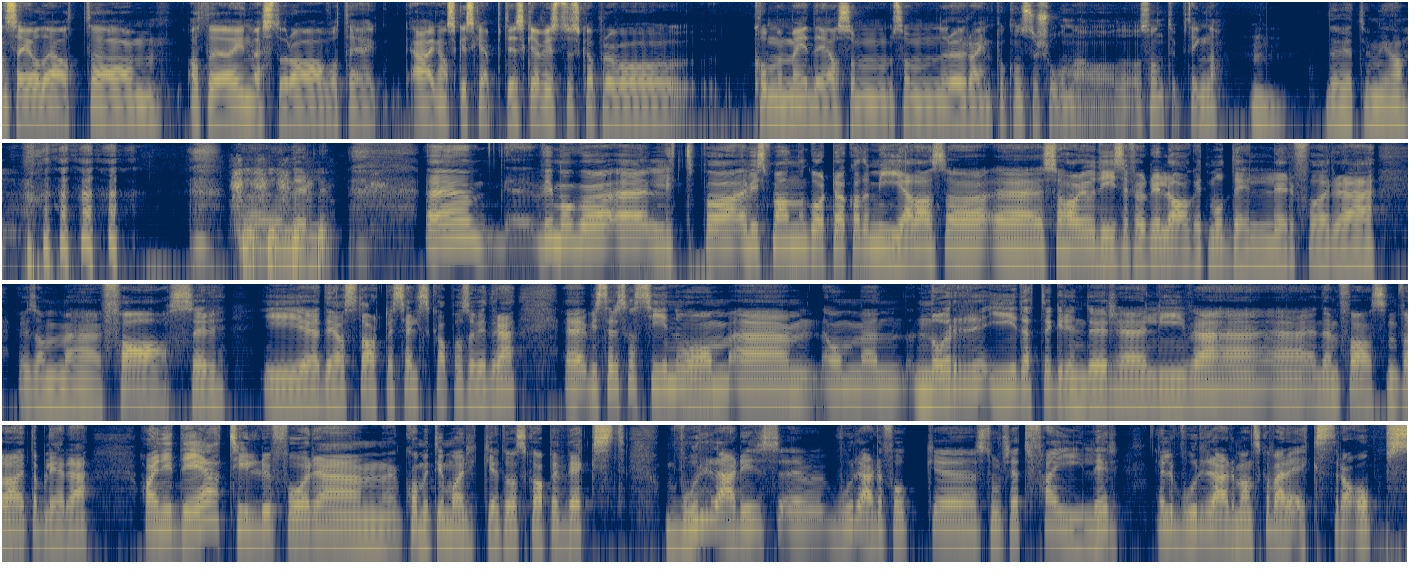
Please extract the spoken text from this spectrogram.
En ser jo det at, um, at investorer av og til er ganske skeptiske hvis du skal prøve å komme med ideer som, som rører inn på konsesjoner og, og sånne type ting. da. Mm, det vet vi mye om. Nydelig. Uh, vi må gå uh, litt på Hvis man går til akademia, da, så, uh, så har jo de selvfølgelig laget modeller for liksom, faser i det å starte selskap osv. Uh, hvis dere skal si noe om, om når i dette gründerlivet, den fasen for å etablere ha en idé til du får komme til markedet og skape vekst, hvor er, de, hvor er det folk stort sett feiler? Eller hvor er det man skal være ekstra obs?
